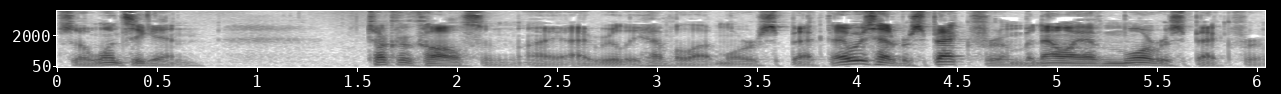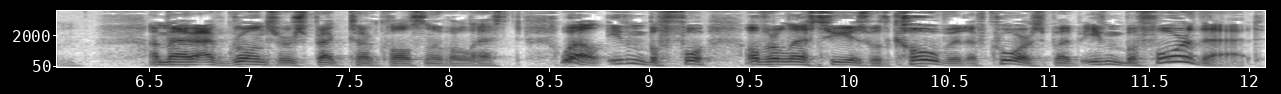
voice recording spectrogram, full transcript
So once again, Tucker Carlson, I, I, really have a lot more respect. I always had respect for him, but now I have more respect for him. I mean, I've grown to respect Tucker Carlson over the last, well, even before, over the last two years with COVID, of course, but even before that,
